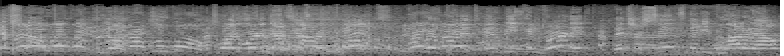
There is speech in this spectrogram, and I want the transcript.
God, get it out in the shower. You know about blue ball. That's why the word of God says repent. Repent and be converted that your sins may be blotted out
